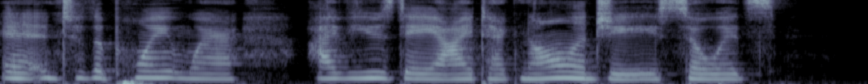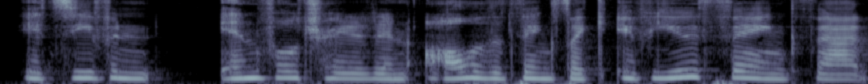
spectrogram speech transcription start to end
And, and, to the point where I've used AI technology so it's it's even infiltrated in all of the things. Like, if you think that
